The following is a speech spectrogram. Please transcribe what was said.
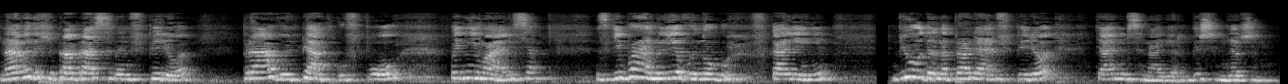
На выдохе пробрасываем вперед. Правую пятку в пол. Поднимаемся. Сгибаем левую ногу в колени. Бедра направляем вперед. Тянемся наверх. Дышим, держим.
